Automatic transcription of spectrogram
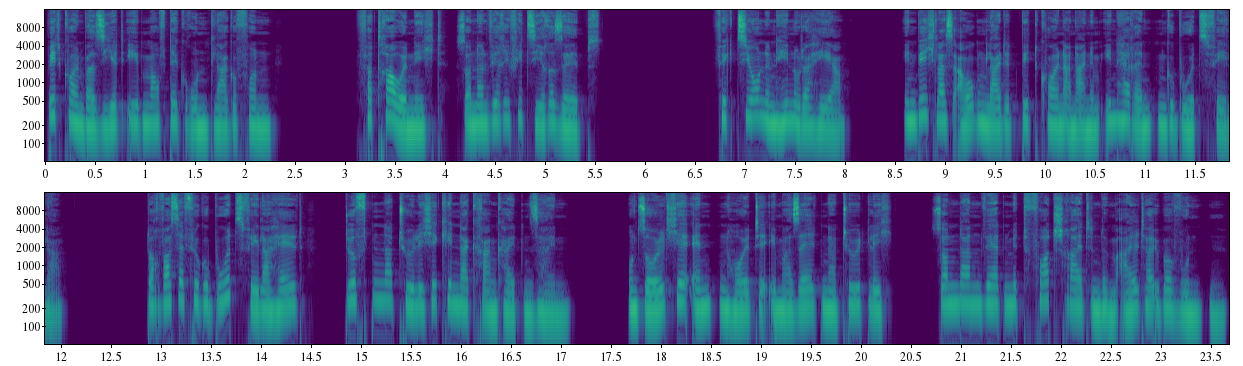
Bitcoin basiert eben auf der Grundlage von Vertraue nicht, sondern verifiziere selbst. Fiktionen hin oder her. In Bichlers Augen leidet Bitcoin an einem inhärenten Geburtsfehler. Doch was er für Geburtsfehler hält, dürften natürliche Kinderkrankheiten sein. Und solche enden heute immer seltener tödlich, sondern werden mit fortschreitendem Alter überwunden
